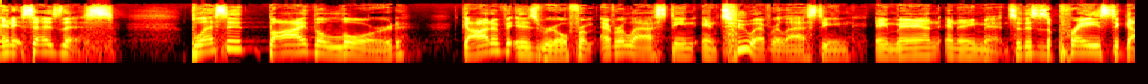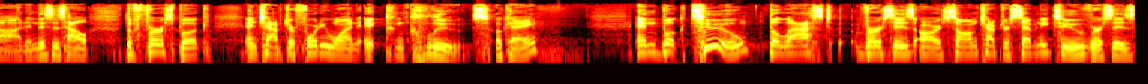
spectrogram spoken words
And it says this Blessed by the Lord God of Israel from everlasting and to everlasting. Amen and amen. So this is a praise to God. And this is how the first book in chapter 41, it concludes. Okay. In book two, the last verses are Psalm chapter 72, verses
